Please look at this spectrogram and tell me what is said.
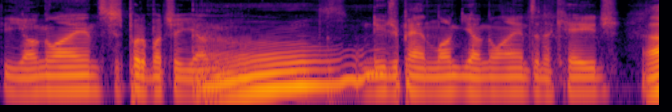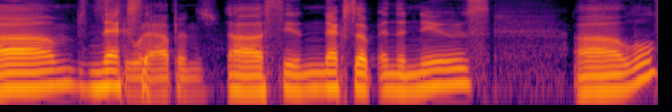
the young lions just put a bunch of young Mm. new japan young lions in a cage Um, next, see what happens uh, see next up in the news, uh, a little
